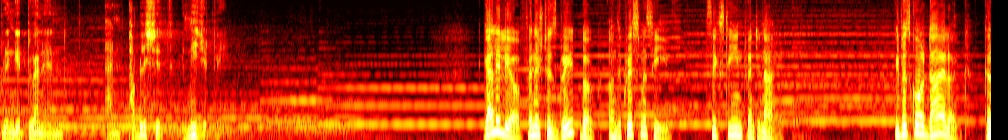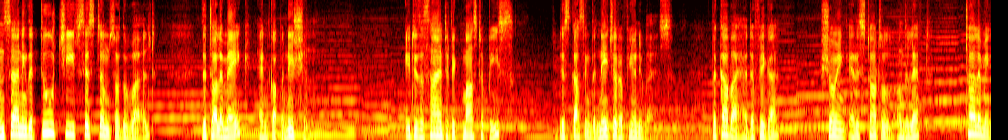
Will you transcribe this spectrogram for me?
bring it to an end and publish it immediately. Galileo finished his great book on the Christmas Eve, 1629. It was called Dialogue concerning the two chief systems of the world the Ptolemaic and Copernican. It is a scientific masterpiece discussing the nature of universe. The cover had a figure showing Aristotle on the left, Ptolemy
